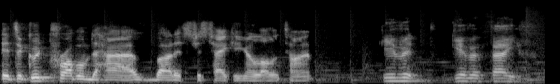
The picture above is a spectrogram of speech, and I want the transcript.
It's a good problem to have, but it's just taking a lot of time. Give it, give it faith.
